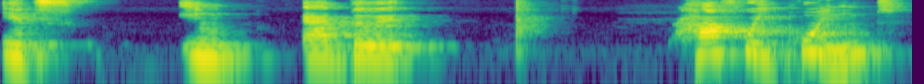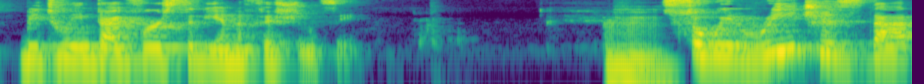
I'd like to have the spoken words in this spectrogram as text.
it's in at the halfway point between diversity and efficiency. Mm-hmm. So it reaches that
